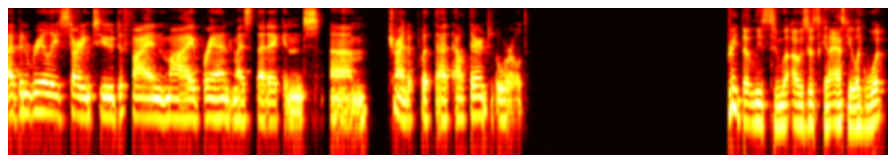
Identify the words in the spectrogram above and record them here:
I've been really starting to define my brand, my aesthetic, and um, trying to put that out there into the world. Great. That leads to. I was just going to ask you, like, what,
